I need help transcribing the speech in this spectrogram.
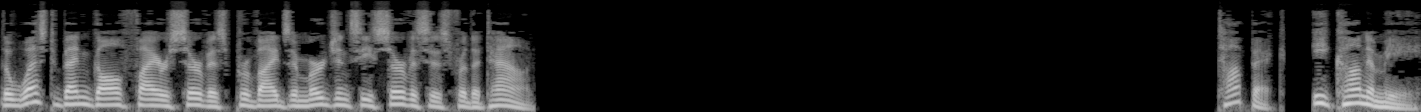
The West Bengal Fire Service provides emergency services for the town. Economy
